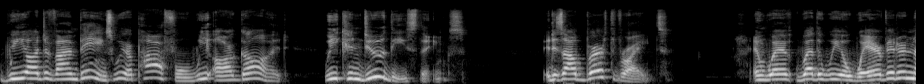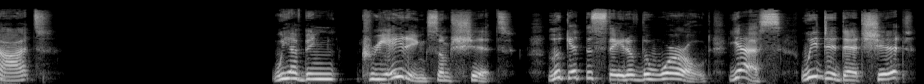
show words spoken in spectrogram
we are divine beings. We are powerful. We are God. We can do these things. It is our birthright. And whether we are aware of it or not, we have been creating some shit. Look at the state of the world. Yes, we did that shit.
